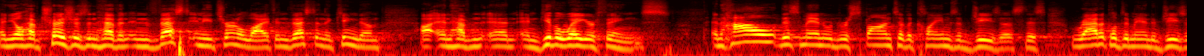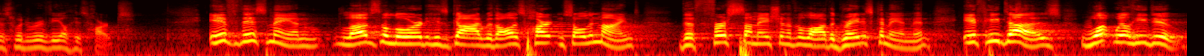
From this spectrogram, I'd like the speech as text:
and you'll have treasures in heaven. Invest in eternal life, invest in the kingdom, uh, and, have, and, and give away your things and how this man would respond to the claims of Jesus, this radical demand of Jesus, would reveal his heart. If this man loves the Lord his God with all his heart and soul and mind, the first summation of the law, the greatest commandment, if he does, what will he do?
